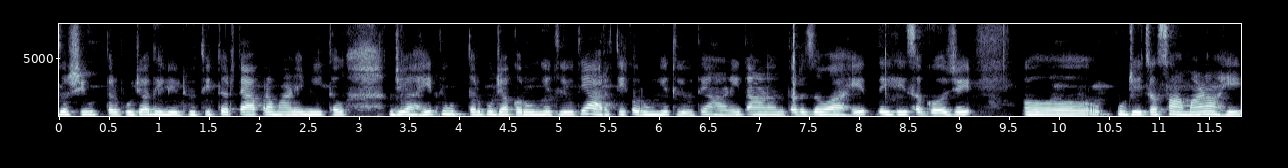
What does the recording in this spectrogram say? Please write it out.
जशी उत्तर पूजा दिलेली होती तर त्याप्रमाणे मी इथं जी आहे ती उत्तर पूजा करून घेतली होती. आरती करून घेतली होती आणि त्यानंतर जो आहे ते हे सगळं जे पूजेचं सामान आहे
